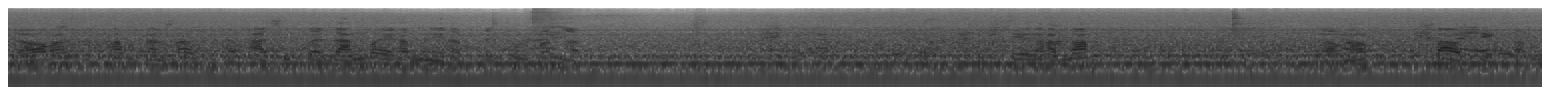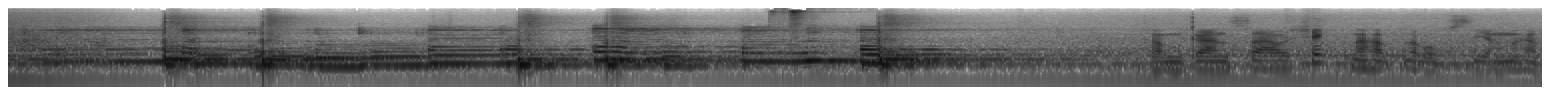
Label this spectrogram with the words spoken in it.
เดี๋ยวก็ทำการเศร้าครับอาจสิเปิดดังไว้ครับนี่ครับ เป็นคนต้นครับ นะครับเนาะเดี๋ยวมาเศร้าเช็คครับทำการซาวด์เช็คนะครับ ระบบเสียงนะครับ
